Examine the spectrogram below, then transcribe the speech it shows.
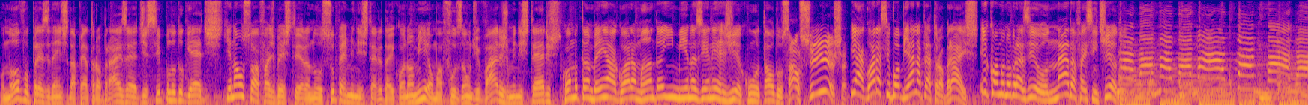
O novo presidente da Petrobras é discípulo do Guedes, que não só faz besteira no Superministério da Economia, uma fusão de vários ministérios, como também agora manda em Minas e Energia com o tal do Salsicha. E agora se bobear na Petrobras? E como no Brasil nada faz sentido? Nada, nada, nada, nada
